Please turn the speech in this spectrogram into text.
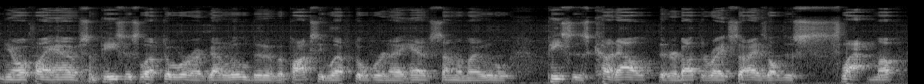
you know, if I have some pieces left over, I've got a little bit of epoxy left over and I have some of my little pieces cut out that are about the right size, I'll just slap them up,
